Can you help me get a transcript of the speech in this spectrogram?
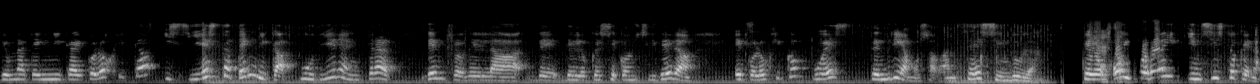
de una técnica ecológica y si esta técnica pudiera entrar dentro de, la, de, de lo que se considera ecológico, pues tendríamos avances sin duda. Pero hoy por hoy, insisto que no.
